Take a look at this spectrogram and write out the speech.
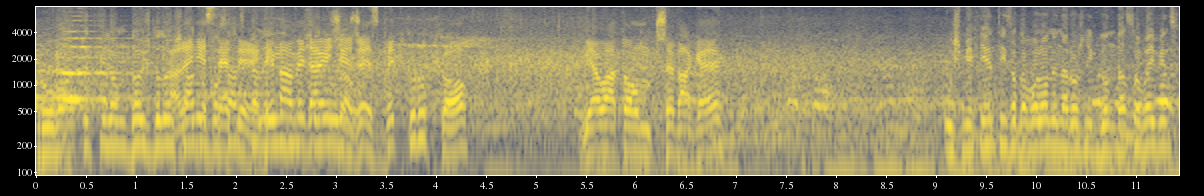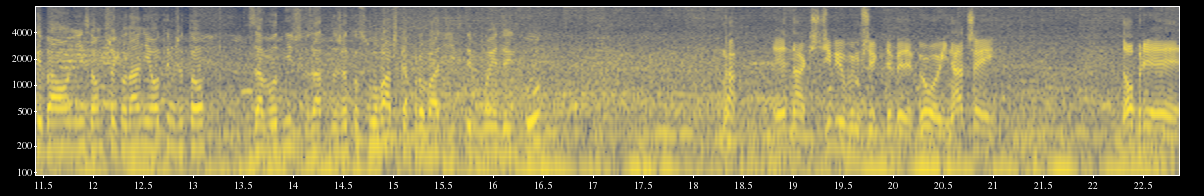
Próbowała przed chwilą dojść do ale dosiadu niestety Bosacka, ale chyba wydaje się, udało. że zbyt krótko miała tą przewagę. Uśmiechnięty i zadowolony narożnik Gondasowej, więc chyba oni są przekonani o tym, że to zawodnicz, za- że to Słowaczka prowadzi w tym pojedynku. No, jednak zdziwiłbym się, gdyby było inaczej. Dobry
